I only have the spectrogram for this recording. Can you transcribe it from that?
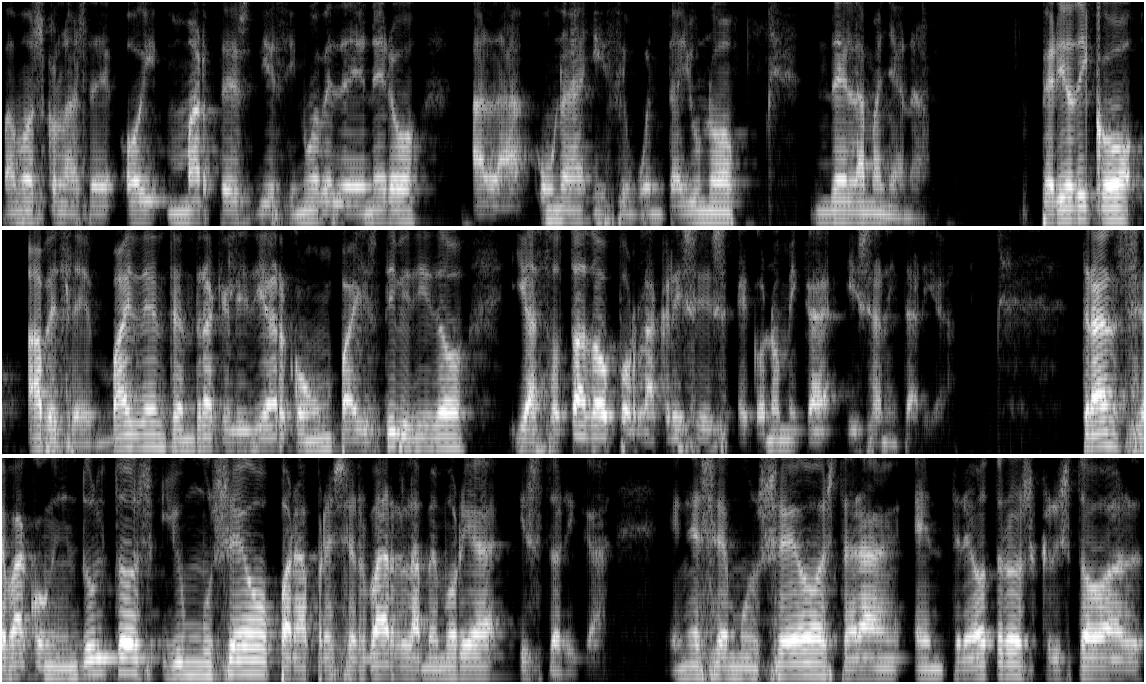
Vamos con las de hoy, martes 19 de enero a la 1 y 51 de la mañana. Periódico ABC. Biden tendrá que lidiar con un país dividido y azotado por la crisis económica y sanitaria. Trump se va con indultos y un museo para preservar la memoria histórica. En ese museo estarán, entre otros, Cristóbal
